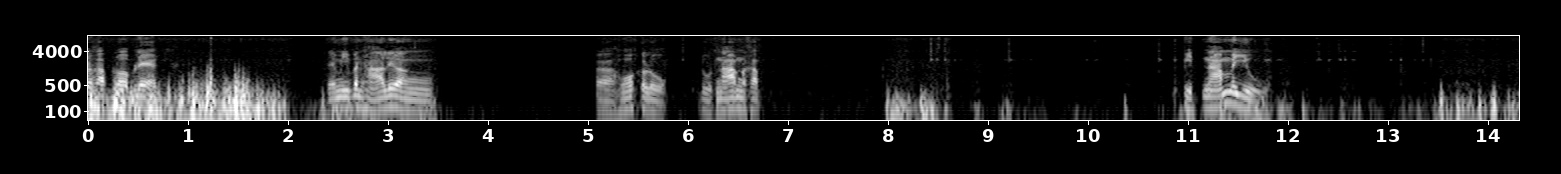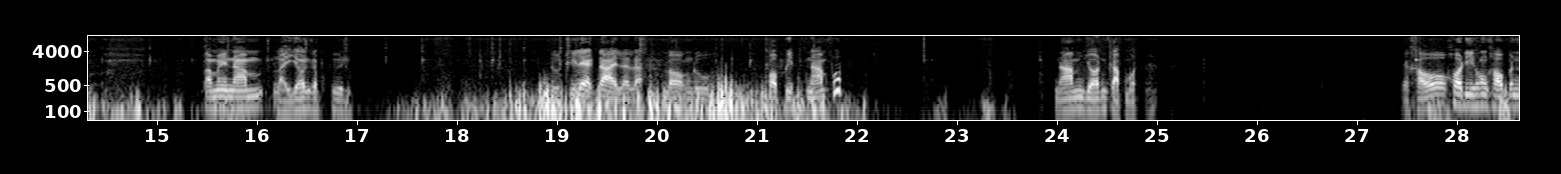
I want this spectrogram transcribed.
นะครับ รอบแรก แต่มีปัญหาเรื่องอหัวกระโหลกดูดน้ำนะครับ ปิดน้ำไม่อยู่ ทำให้น้ำไหลย้อนกลับคืน ดูที่แรกได้แล้วล่ะ ลองดู พอปิดน้ำปุ๊บ น้ำย้อนกลับหมดนะแต่เขาข้อดีของเขาเป็น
